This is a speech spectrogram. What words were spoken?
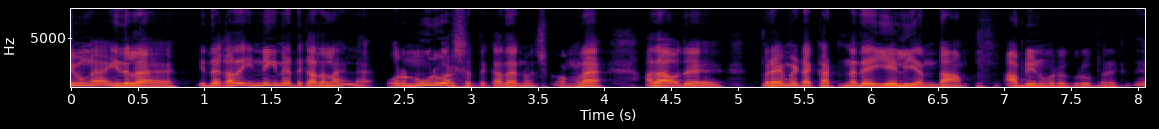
இவங்க இதில் இந்த கதை இன்றைக்கி நேற்று கதைலாம் இல்லை. ஒரு நூறு வருஷத்து கதைன்னு வச்சுக்கோங்களேன். அதாவது பிரமிடை கட்டினதே ஏலியன் தான் அப்படின்னு ஒரு குரூப் இருக்குது.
